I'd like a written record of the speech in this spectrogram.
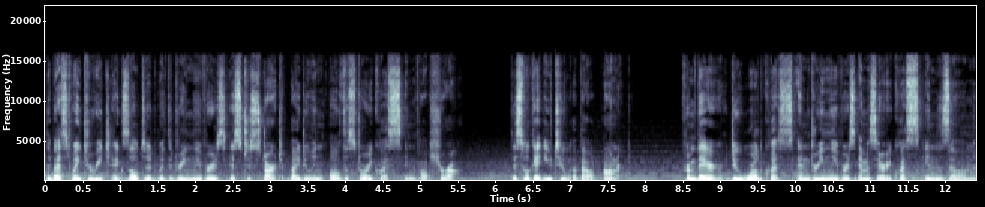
The best way to reach Exalted with the Dreamweavers is to start by doing all the story quests in Val'sharah. This will get you to About Honored. From there, do World Quests and Dreamweaver's Emissary quests in the zone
